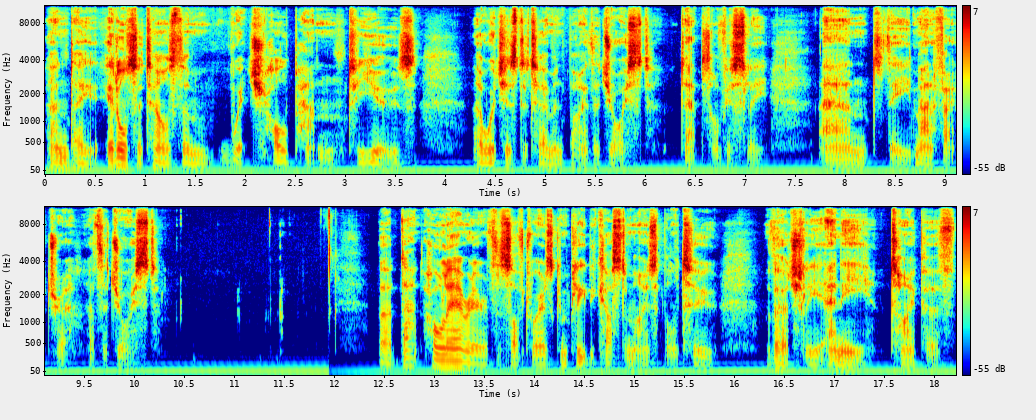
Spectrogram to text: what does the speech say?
and they, it also tells them which hole pattern to use uh, which is determined by the joist depth obviously and the manufacturer of the joist. But that whole area of the software is completely customizable to virtually any type of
